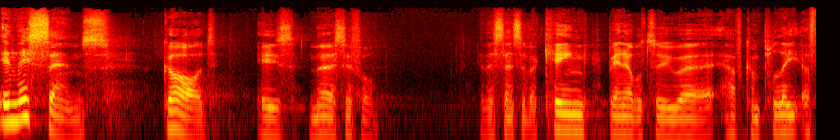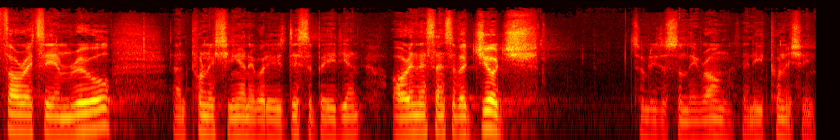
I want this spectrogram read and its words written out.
In this sense, God is merciful in the sense of a king being able to uh, have complete authority and rule and punishing anybody who's disobedient, or in the sense of a judge. Somebody does something wrong, they need punishing.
